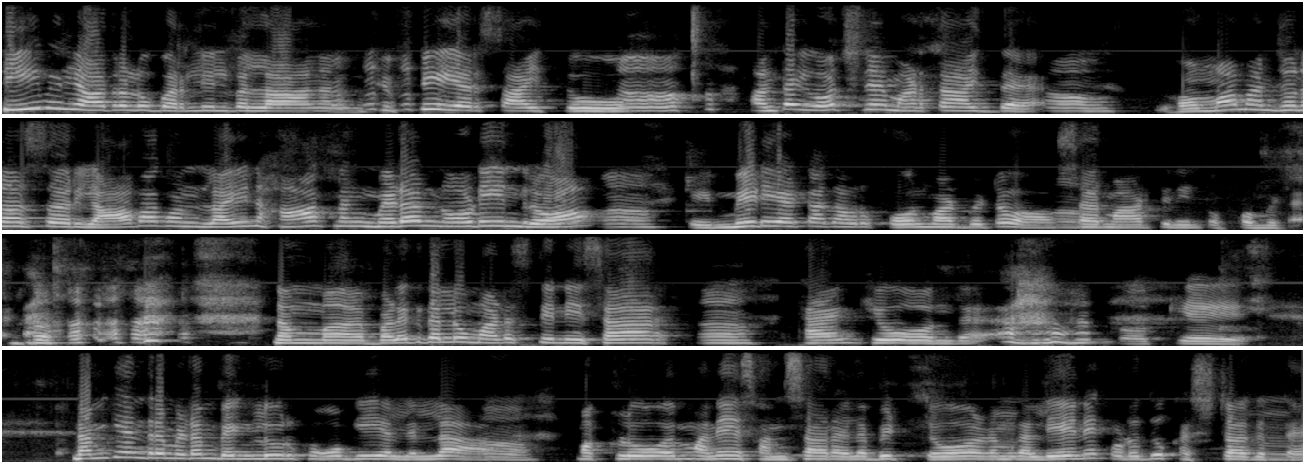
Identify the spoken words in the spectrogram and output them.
ಟಿವಿಲಿ ಯಾವ್ದ್ರಲ್ಲೂ ಬರ್ಲಿಲ್ವಲ್ಲ? ನನ್ ಫಿಫ್ಟಿ ಇಯರ್ಸ್ ಆಯ್ತು ಅಂತ ಯೋಚನೆ ಮಾಡ್ತಾ ಇದ್ದೆ. ಹೊಮ್ಮ ಮಂಜುನಾಥ್ ಸರ್ ಯಾವಾಗ ಒಂದ್ ಲೈನ್ ಹಾಕ್ ನಂಗೆ ಮೇಡಮ್ ನೋಡಿ ಅಂದ್ರು ಇಮ್ಮಿಡಿಯೇಟ್ ಇಮಿಡಿಯೇಟ್ ಆಗಿ ಅವ್ರಿಗೆ ಫೋನ್ ಮಾಡ್ಬಿಟ್ಟು ಸರ್ ಮಾಡ್ತೀನಿ ಅಂತ ಒಪ್ಕೊಂಡ್ಬಿಟ್ಟೆ. ನಮ್ಮ ಬಳಗದಲ್ಲೂ ಮಾಡಿಸ್ತೀನಿ ಸರ್ ಥ್ಯಾಂಕ್ ಯು ಅಂದೆ. ಓಕೆ ನಮ್ಗೆ ಅಂದ್ರೆ ಮೇಡಮ್ ಬೆಂಗಳೂರ್ಗೆ ಹೋಗಿ ಅಲ್ಲೆಲ್ಲ ಮಕ್ಕಳು ಮನೆ ಸಂಸಾರ ಎಲ್ಲ ಬಿಟ್ಟು ನಮ್ಗೆ ಅಲ್ಲೇನೆ ಕೊಡೋದು ಕಷ್ಟ ಆಗುತ್ತೆ.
